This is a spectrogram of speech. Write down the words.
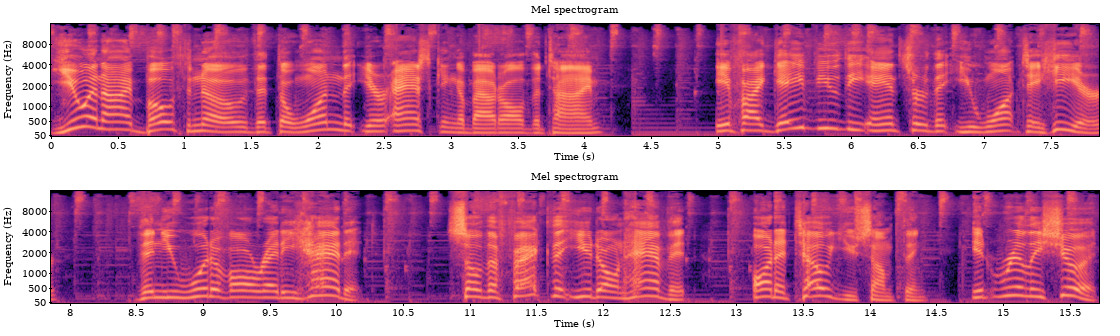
You and I both know that the one that you're asking about all the time, if I gave you the answer that you want to hear, then you would have already had it. So the fact that you don't have it ought to tell you something. It really should.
